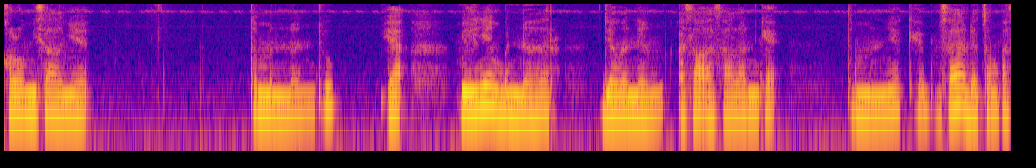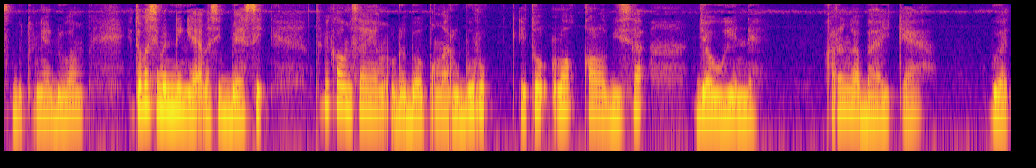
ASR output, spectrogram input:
Kalau misalnya temenan tuh ya milihnya yang benar. Jangan yang asal-asalan kayak temennya kayak misalnya datang pas butuhnya doang itu masih mending ya masih basic. Tapi kalau misalnya yang udah bawa pengaruh buruk itu lo kalau bisa jauhin deh. Karena nggak baik ya buat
